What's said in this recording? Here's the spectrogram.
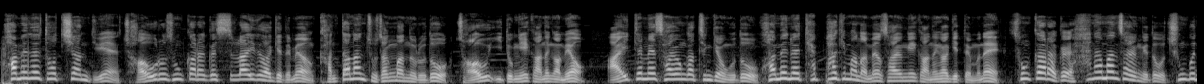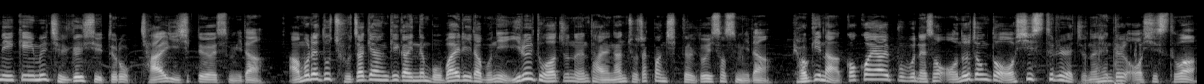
화면을 터치한 뒤에 좌우로 손가락을 슬라이드 하게 되면 간단한 조작만으로도 좌우 이동이 가능하며 아이템의 사용 같은 경우도 화면을 tap하기만 하면 사용이 가능하기 때문에 손가락을 하나만 사용해도 충분히 게임을 즐길 수 있도록 잘 이식되어 있습니다. 아무래도 조작의 한계가 있는 모바일이다 보니 이를 도와주는 다양한 조작 방식들도 있었습니다 벽이나 꺾어야 할 부분에서 어느정도 어시스트를 해주는 핸들 어시스트와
